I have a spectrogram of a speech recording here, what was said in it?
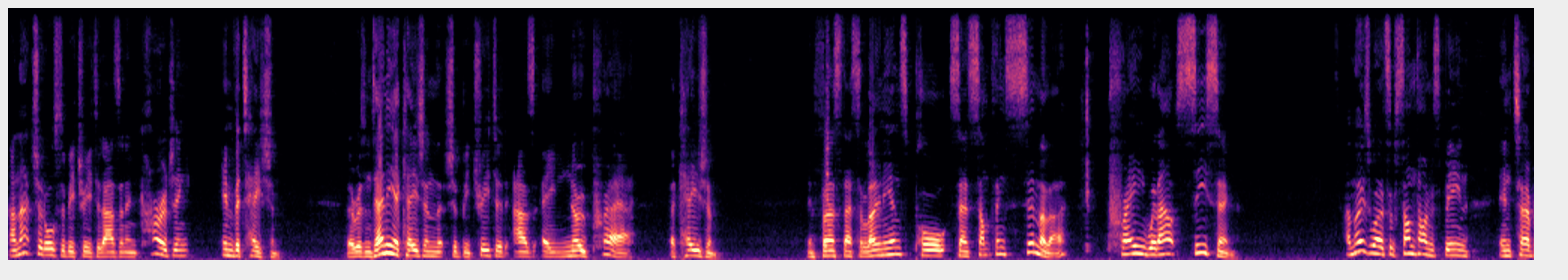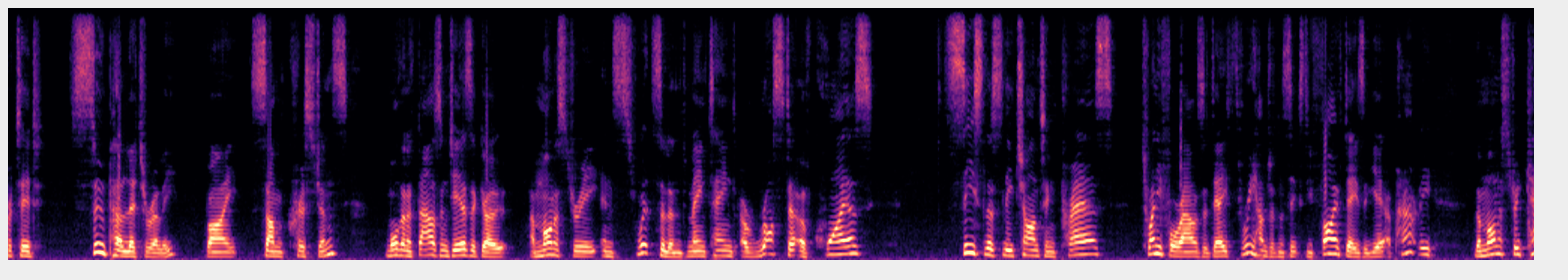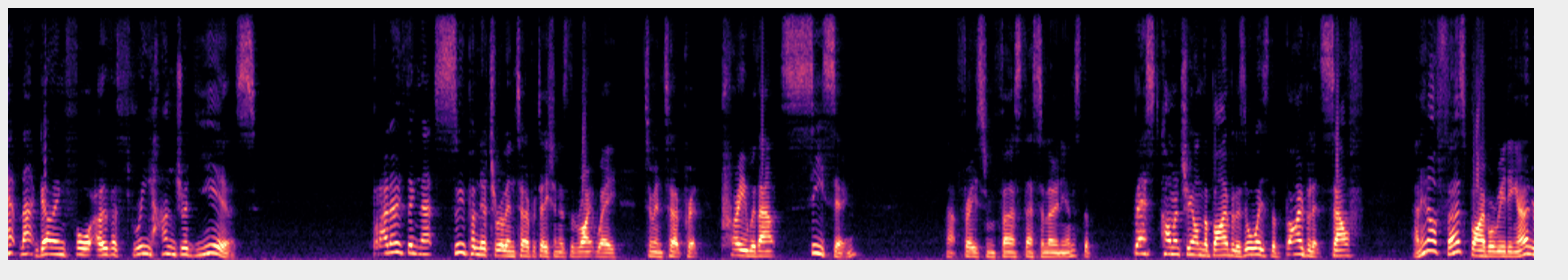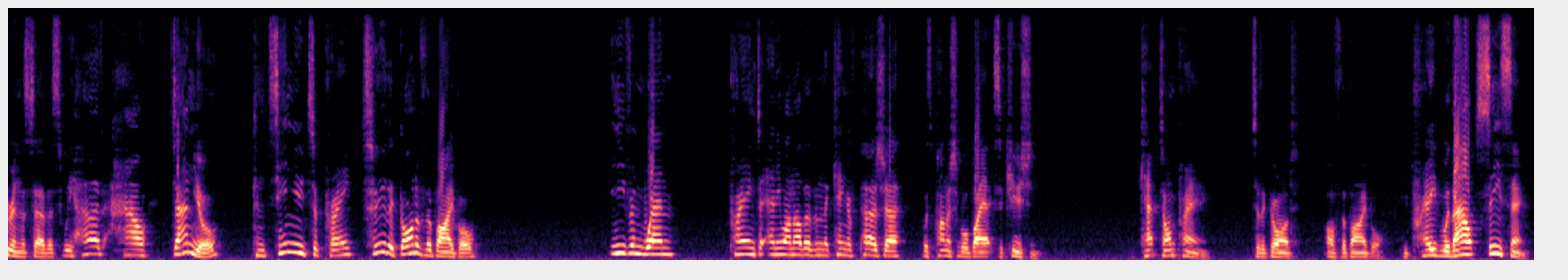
And that should also be treated as an encouraging invitation. There isn't any occasion that should be treated as a no prayer occasion. In 1 Thessalonians, Paul says something similar pray without ceasing. And those words have sometimes been interpreted super literally by some Christians. More than a thousand years ago, a monastery in Switzerland maintained a roster of choirs, ceaselessly chanting prayers 24 hours a day, 365 days a year. Apparently, the monastery kept that going for over 300 years. But I don't think that super literal interpretation is the right way to interpret pray without ceasing. That phrase from 1 Thessalonians. The best commentary on the Bible is always the Bible itself. And in our first Bible reading earlier in the service, we heard how Daniel continued to pray to the God of the Bible even when praying to anyone other than the king of Persia was punishable by execution He kept on praying to the God of the Bible. He prayed without ceasing.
